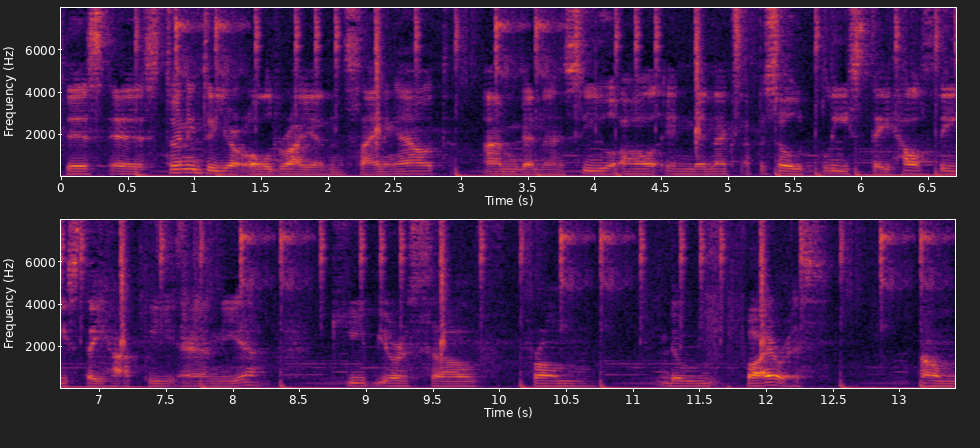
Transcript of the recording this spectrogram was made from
this is 22 year old Ryan signing out. I'm gonna see you all in the next episode. Please stay healthy stay happy and yeah keep yourself from the virus. Um,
